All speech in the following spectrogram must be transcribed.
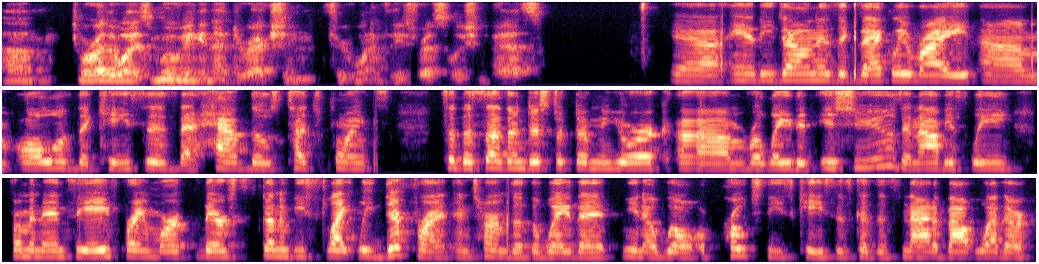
um, or otherwise moving in that direction through one of these resolution paths. Yeah, Andy, John is exactly right. Um, all of the cases that have those touch points to the Southern District of New York um, related issues. And obviously from an NCA framework, there's gonna be slightly different in terms of the way that, you know, we'll approach these cases because it's not about whether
